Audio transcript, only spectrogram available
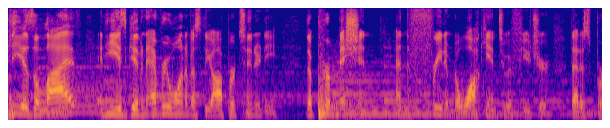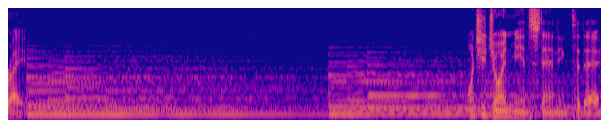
He is alive, and He has given every one of us the opportunity, the permission, and the freedom to walk into a future that is bright. Won't you join me in standing today?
